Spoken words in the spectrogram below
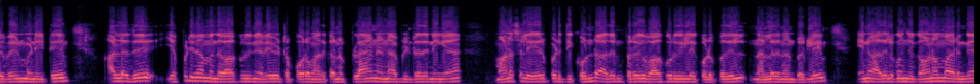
ரிவைன் பண்ணிவிட்டு அல்லது எப்படி நம்ம இந்த வாக்குறுதி நிறைவேற்ற போகிறோம் அதுக்கான பிளான் என்ன? அப்படின்றத நீங்கள் மனசில் ஏற்படுத்தி கொண்டு அதன் பிறகு வாக்குறுதிகளை கொடுப்பதில் நல்லது நண்பர்களே. இன்னும் அதில் கொஞ்சம் கவனமாக இருங்க.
